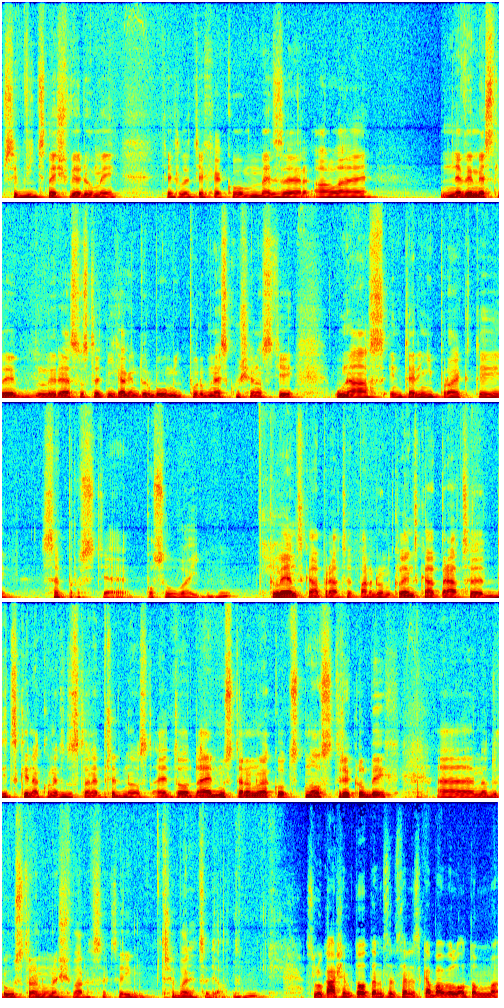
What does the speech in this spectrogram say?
si víc než vědomi těchto těch jako mezer, ale nevím, jestli lidé z ostatních agentur budou mít podobné zkušenosti. U nás interní projekty se prostě posouvají. Mm-hmm klientská práce, pardon, klientská práce vždycky nakonec dostane přednost a je to na jednu stranu jako ctnost, řekl bych, eh, na druhou stranu nešvar, se kterým třeba něco dělat. Mm-hmm. S Lukášem Totem jsem se dneska bavil o tom,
